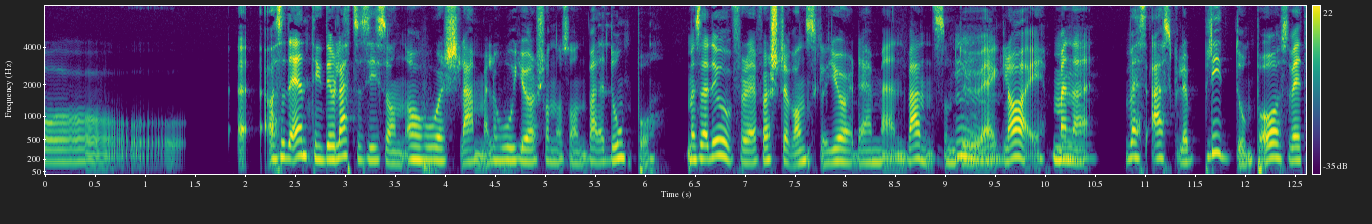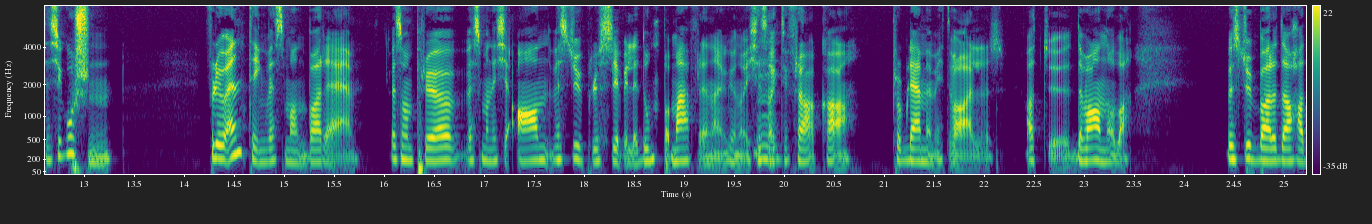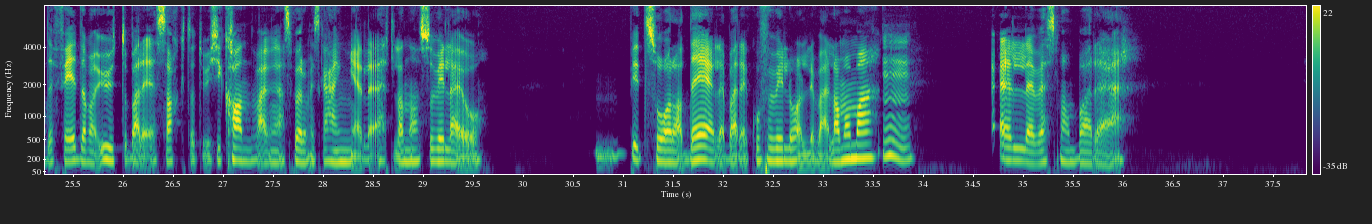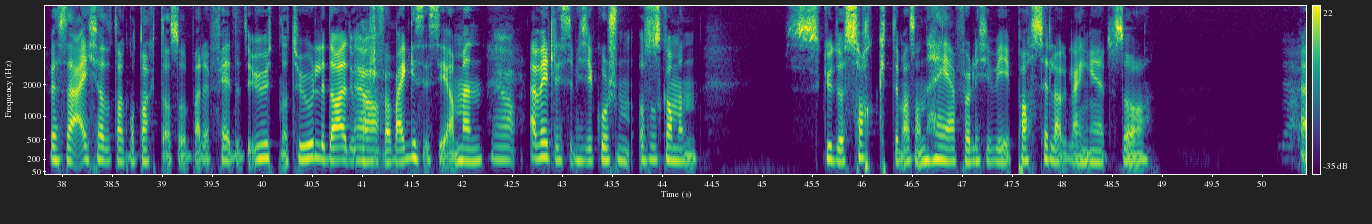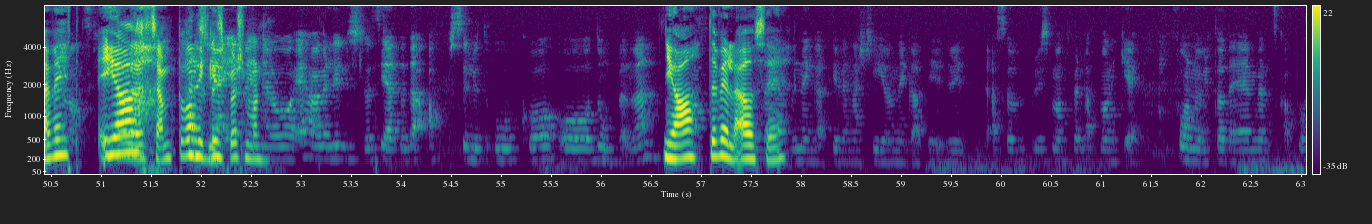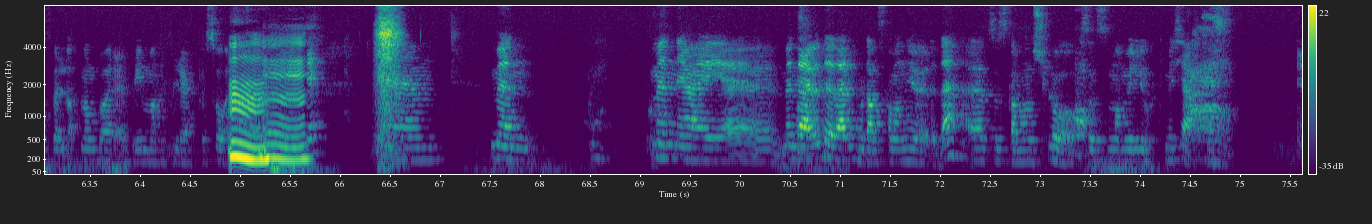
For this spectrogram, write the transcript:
eh, Altså, det er en ting, det er jo lett å si sånn Å, hun er slem, eller hun gjør sånn og sånn, bare dump henne. Men så er det jo for det første vanskelig å gjøre det med en venn som du er glad i. Men jeg, hvis jeg skulle blitt dumpa òg, så vet jeg ikke hvordan. For det er jo en ting hvis man bare Hvis man prøver, hvis man ikke aner Hvis du plutselig ville dumpa meg for en grunn og ikke sagt ifra hva problemet mitt var, eller at du, det var noe, da. Hvis du bare da hadde fada meg ut og bare sagt at du ikke kan hver gang jeg spør om vi skal henge, eller et eller annet, så ville jeg jo blitt såra av det, eller bare 'hvorfor vil du aldri være sammen med meg'? Mm. Eller hvis man bare Hvis jeg ikke hadde tatt kontakt, så bare feidet det ut naturlig, da er det jo Ja. kanskje fra begge sin side, men Ja. jeg vet liksom ikke hvordan Og så skal man Skulle du sagt til meg sånn 'hei, jeg føler ikke vi passer lag lenger', så Jeg vet. Ja. Det er et kjempevanskelig spørsmål. Jeg, jeg har veldig lyst til å si at det er absolutt ok å dumpe en venn. Ja, det vil jeg også si. Negativ energi og negativ altså, Hvis man føler at man ikke får noe ut av det vennskapet, og føler at man bare blir manipulert og såret. Mm. Eh, men men, jeg, eh, men det er jo det der hvordan skal man gjøre det? Eh, Så skal man slå opp sånn som man ville gjort med kjæresten.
